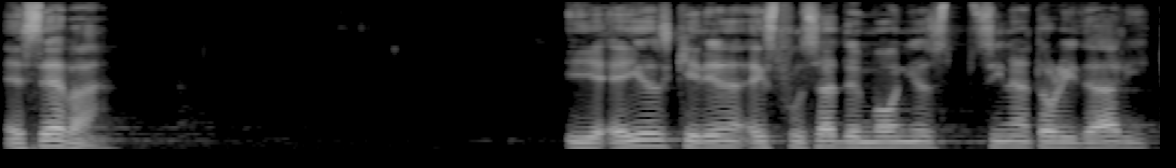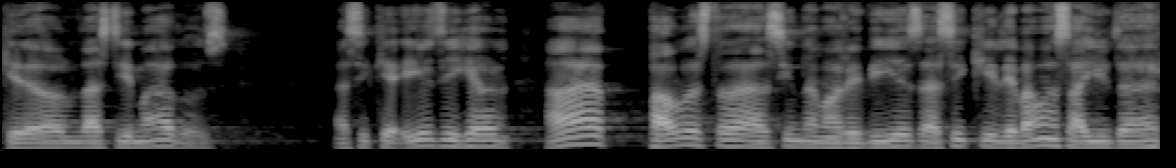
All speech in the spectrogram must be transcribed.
Ezeba y ellos querían expulsar demonios sin autoridad y quedaron lastimados. Así que ellos dijeron, ah, Pablo está haciendo maravillas, así que le vamos a ayudar.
